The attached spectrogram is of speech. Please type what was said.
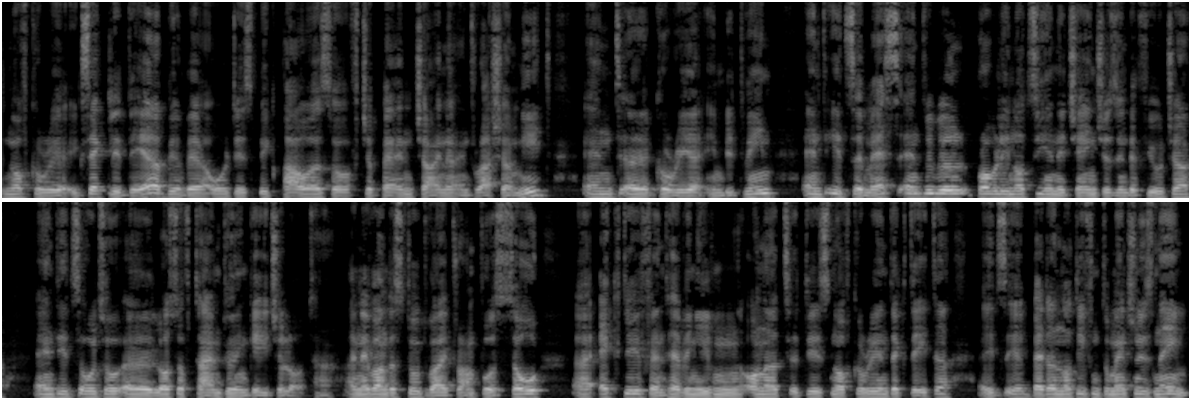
North Korea exactly there where all these big powers of Japan, China, and Russia meet, and uh, Korea in between. And it's a mess, and we will probably not see any changes in the future. And it's also a loss of time to engage a lot. Huh? I never understood why Trump was so uh, active and having even honored this North Korean dictator. It's uh, better not even to mention his name,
